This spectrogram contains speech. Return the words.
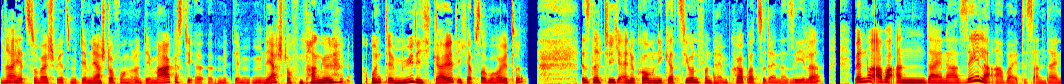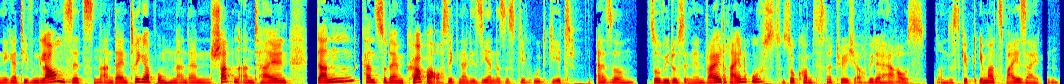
Na, jetzt zum Beispiel jetzt mit dem Nährstoffmangel und dem Mark ist die, äh, mit dem Nährstoffmangel und der Müdigkeit, ich habe es aber heute, ist natürlich eine Kommunikation von deinem Körper zu deiner Seele. Wenn du aber an deiner Seele arbeitest, an deinen negativen Glaubenssätzen, an deinen Triggerpunkten, an deinen Schattenanteilen, dann kannst du deinem Körper auch signalisieren, dass es dir gut geht. Also, so wie du es in den Wald reinrufst, so kommt es natürlich auch wieder heraus. Und es gibt immer zwei Seiten.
